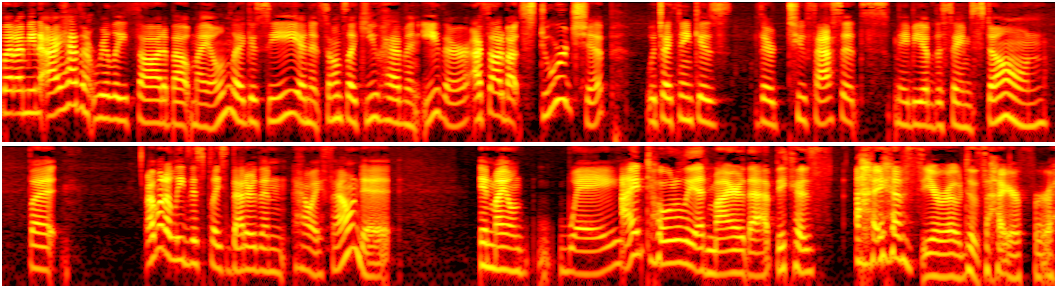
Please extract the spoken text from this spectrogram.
But I mean, I haven't really thought about my own legacy, and it sounds like you haven't either. I've thought about stewardship, which I think is they're two facets maybe of the same stone, but I want to leave this place better than how I found it in my own way. i totally admire that because i have zero desire for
